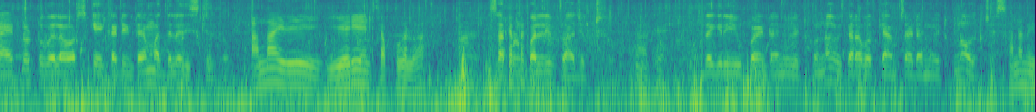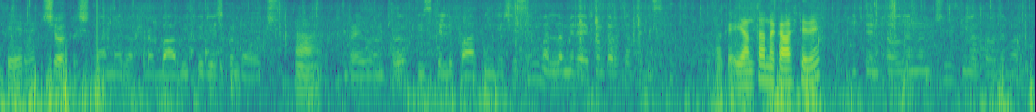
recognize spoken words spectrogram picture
నైట్లో twelve hours cake cutting time మధ్యలో తీసుకెళ్తాం. అన్న ఇది ఏరియా ఏంటి చెప్పగలవా? సర్పంపల్లి ప్రాజెక్ట్. దగ్గర వ్యూ పాయింట్ అని పెట్టుకున్నా వికారాబాద్ క్యాంప్ సైట్ అని పెట్టుకున్నా వచ్చేసి అన్న మీ పేరు? శివకృష్ణ. మీరు అక్కడ బాబీక్యూ చేసుకొని రావచ్చు. డ్రైవర్ ఉంటారు తీసుకెళ్ళి పార్కింగ్ చేసేసి మళ్ళీ మీరు అయిపోయిన తర్వాత వచ్చి తీసుకెళ్తారు. ఓకే. ఎంత అన్న కాస్ట్ ఇది? టెన్ థౌసండ్ నుంచి ట్వెల్వ్ థౌసండ్ వరకు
